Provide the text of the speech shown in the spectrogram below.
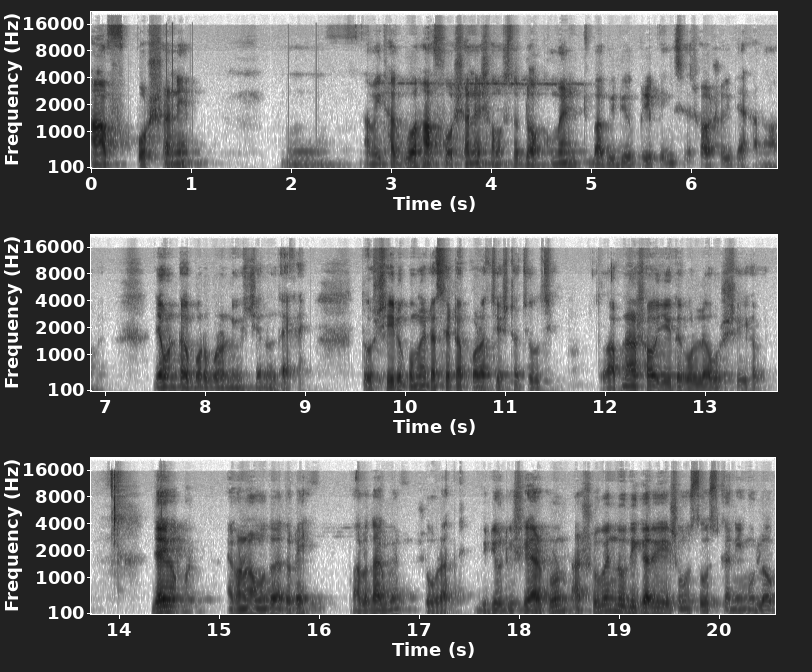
হাফ পোর্শনে আমি থাকব হাফ পোর্শনে সমস্ত ডকুমেন্ট বা ভিডিও ক্লিপিংস সরাসরি দেখানো হবে, যেমনটা বড় বড় নিউজ চ্যানেল দেখায়। তো সেই রকম একটা সেট করার চেষ্টা চলছে। তো আপনারা সহযোগিতা করলে অবশ্যই হবে। যাই হোক এখনের মতো এতটাই। ভালো থাকবেন, শুভরাত্রি। ভিডিওটি শেয়ার করুন, আর শুভেন্দু অধিকারী এই সমস্ত উস্কানিমূলক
